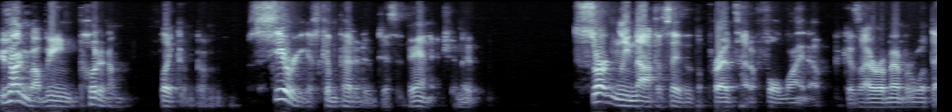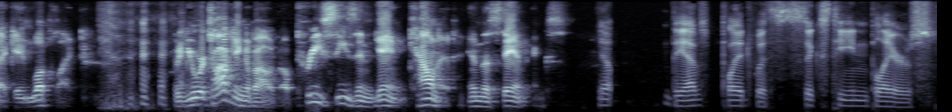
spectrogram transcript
you're talking about being put in a like a serious competitive disadvantage, and it certainly not to say that the Preds had a full lineup because I remember what that game looked like. but you were talking about a preseason game counted in the standings. The Avs played with 16 players,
